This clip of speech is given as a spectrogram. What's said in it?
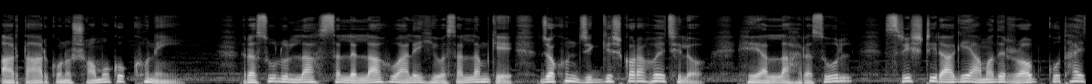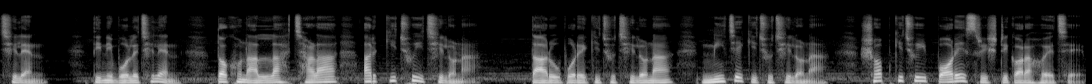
আর তার কোনো সমকক্ষ নেই। রসূলুল্লাহ সাল্লাল্লাহু আলহি ওয়াসাল্লামকে যখন জিজ্ঞেস করা হয়েছিল, হে আল্লাহ রসুল, সৃষ্টির আগে আমাদের রব কোথায় ছিলেন? তিনি বলেছিলেন, তখন আল্লাহ ছাড়া আর কিছুই ছিল না। তার উপরে কিছু ছিল না, নিচে কিছু ছিল না সব কিছুই পরে সৃষ্টি করা হয়েছে।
